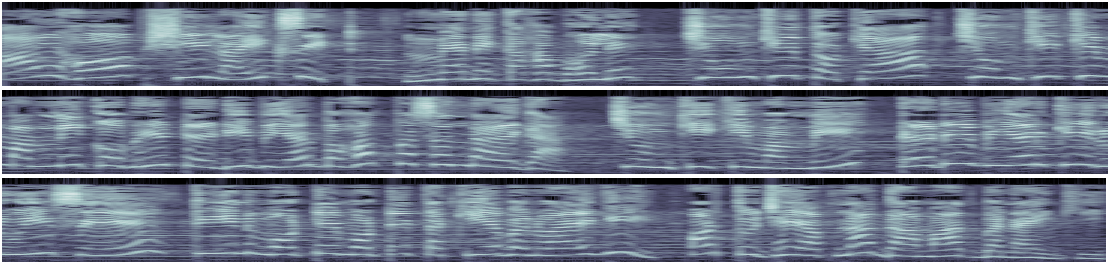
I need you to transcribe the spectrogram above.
I hope she likes it मैंने कहा, भोले, चुमकी तो क्या? चुमकी की मम्मी को भी टेडी बियर बहुत पसंद आएगा। चुमकी की मम्मी टेडी बियर की रुई से तीन मोटे मोटे तकिए बनवाएगी और तुझे अपना दामाद बनाएगी।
